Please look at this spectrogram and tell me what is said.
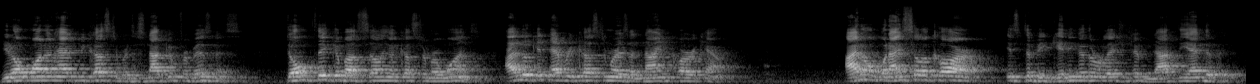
You don't want unhappy customers. It's not good for business. Don't think about selling a customer once. I look at every customer as a nine car account. I don't, when I sell a car, it's the beginning of the relationship, not the end of it.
